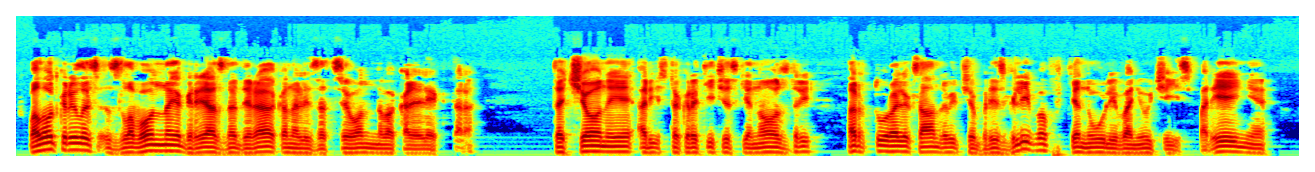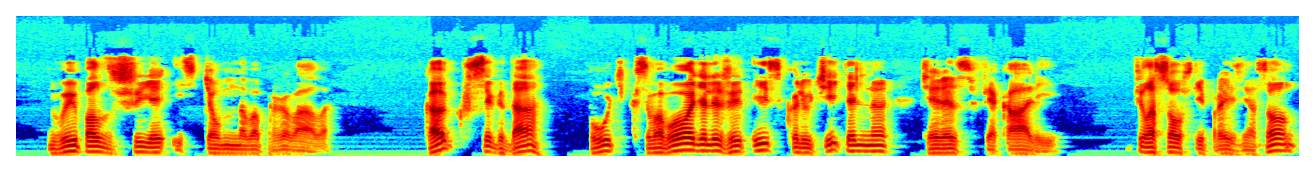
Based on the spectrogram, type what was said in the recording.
В полу открылась зловонная грязная дыра канализационного коллектора. Точеные аристократические ноздри Артура Александровича брезгливо втянули вонючие испарения, выползшие из темного провала. Как всегда, путь к свободе лежит исключительно через фекалии, философски произнес он,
